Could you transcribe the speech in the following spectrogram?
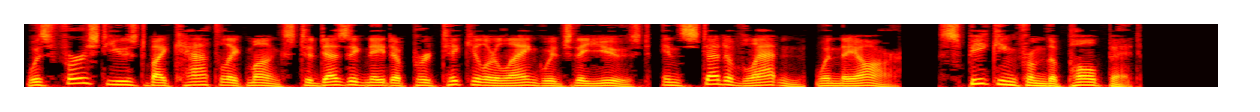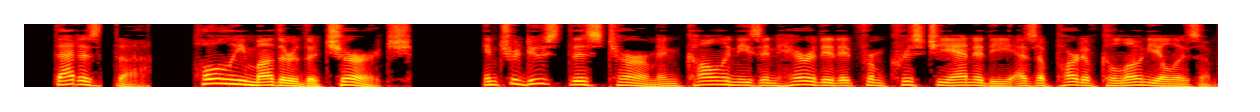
was first used by Catholic monks to designate a particular language they used, instead of Latin, when they are "'speaking from the pulpit'". That is, the "'Holy Mother the Church' introduced this term and colonies inherited it from Christianity as a part of colonialism.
